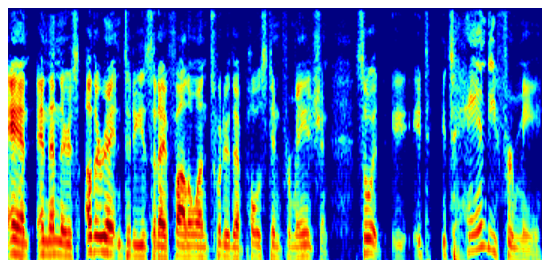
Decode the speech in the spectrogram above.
And and then there's other entities that I follow on Twitter that post information. So it it it's handy for me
